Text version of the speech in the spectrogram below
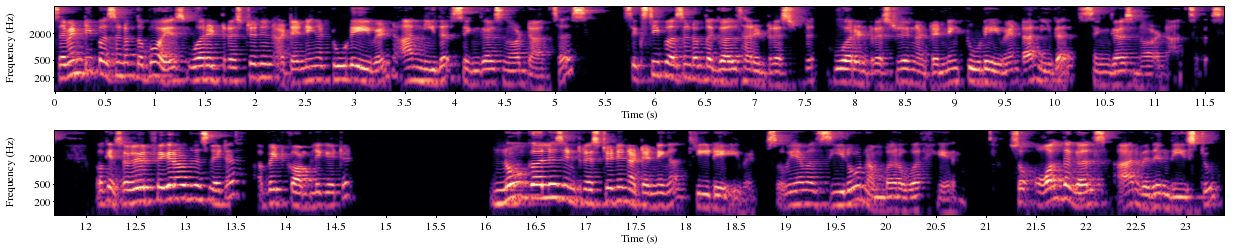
70% of the boys who are interested in attending a two-day event are neither singers nor dancers. 60% of the girls are interested who are interested in attending two-day event are neither singers nor dancers. Okay, so we will figure out this later. A bit complicated no girl is interested in attending a three day event. So we have a zero number over here. So all the girls are within these two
